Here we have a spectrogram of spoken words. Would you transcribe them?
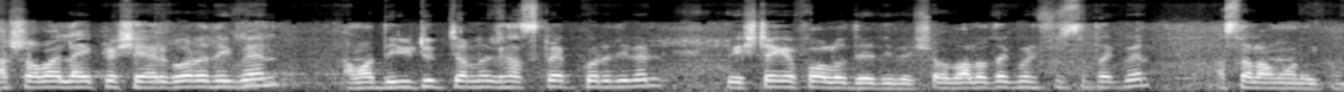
আর সবাই লাইভটা শেয়ার করে দিবেন। আমাদের ইউটিউব চ্যানেল সাবস্ক্রাইব করে দিবেন। পেজটাকে ফলো দিয়ে দিবেন। সবাই ভালো থাকবেন, সুস্থ থাকবেন। আসসালামু আলাইকুম।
